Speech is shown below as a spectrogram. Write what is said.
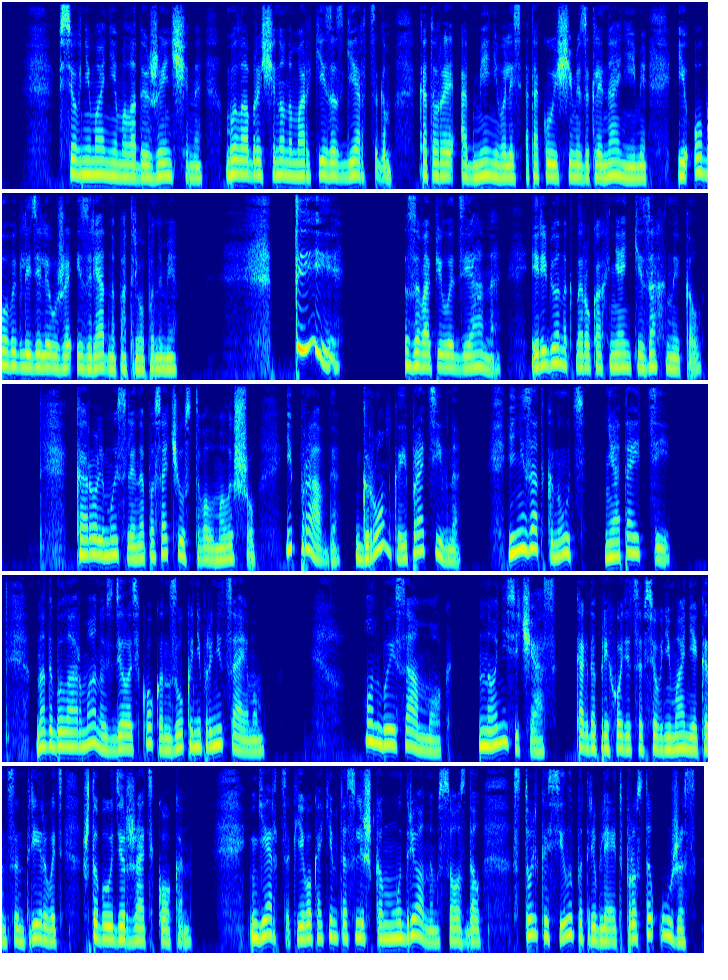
Все внимание молодой женщины было обращено на маркиза с герцогом, которые обменивались атакующими заклинаниями, и оба выглядели уже изрядно потрепанными. «Ты!» — завопила Диана, и ребенок на руках няньки захныкал. Король мысленно посочувствовал малышу. И правда, громко и противно. И не заткнуть, не отойти. Надо было Арману сделать кокон звуконепроницаемым. Он бы и сам мог, но не сейчас, когда приходится все внимание концентрировать, чтобы удержать кокон. Герцог его каким-то слишком мудрёным создал, столько силы потребляет, просто ужас.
